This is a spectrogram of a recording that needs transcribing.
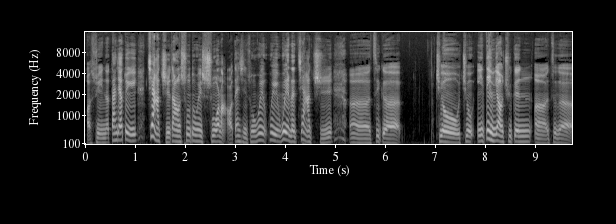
啊。所以呢，大家对于价值当然说都会说了啊，但是你说为会为了价值，呃，这个。就就一定要去跟呃这个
